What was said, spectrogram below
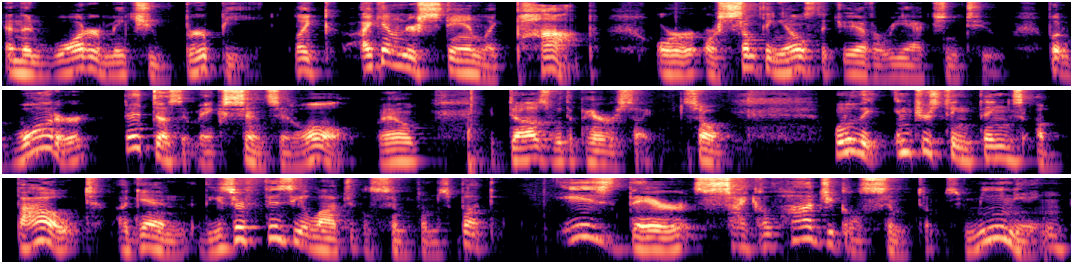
and then water makes you burpy? Like I can understand like pop or, or something else that you have a reaction to, but water, that doesn't make sense at all. Well, it does with a parasite. So, one of the interesting things about, again, these are physiological symptoms, but is there psychological symptoms? Meaning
